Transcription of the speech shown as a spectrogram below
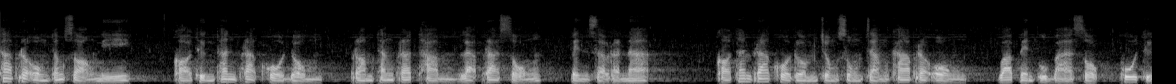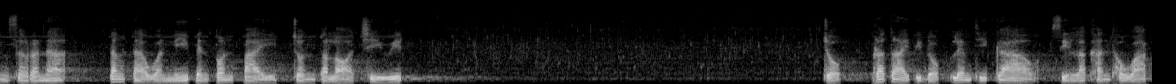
ข้าพระองค์ทั้งสองนี้ ขอถึงท่านพระโคดม พร้อมทั้งพระธรรมและพระสงฆ์เป็นสารณะ ขอท่านพระโคดมจงทรงจำข้าพระองค์ว่าเป็นอุบาสกพูดถึงสารณะ ตั้งแต่วันนี้เป็นต้นไปจนตลอดชีวิต จบพระไตรปิฎกเล่มที่เก้าศิลขันธวัตร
